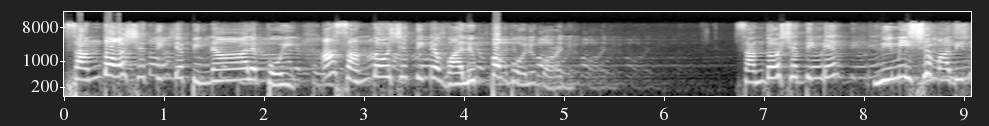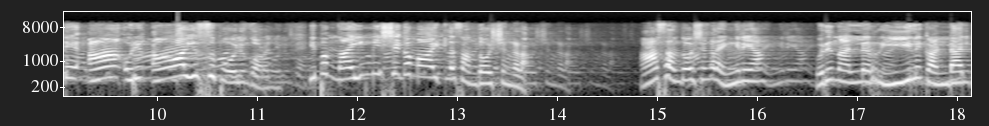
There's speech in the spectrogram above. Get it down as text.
സന്തോഷത്തിന്റെ പിന്നാലെ പോയി. ആ സന്തോഷത്തിന്റെ വലുപ്പം പോലും കുറഞ്ഞു. സന്തോഷത്തിന്റെ നിമിഷം അതിന്റെ ആ ഒരു ആയുസ് പോലും കുറഞ്ഞു. ഇപ്പം നൈമിഷികമായിട്ടുള്ള സന്തോഷങ്ങളാ. ആ സന്തോഷങ്ങൾ എങ്ങനെയാ? ഒരു നല്ല റീൽ കണ്ടാൽ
